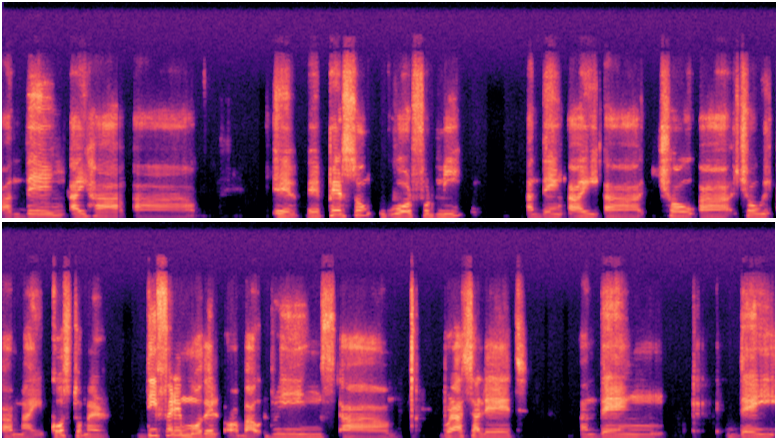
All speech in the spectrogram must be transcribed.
and then I have uh, a, a person work for me, and then I uh, show uh, show uh, my customer different model about rings, uh, bracelet, and then they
